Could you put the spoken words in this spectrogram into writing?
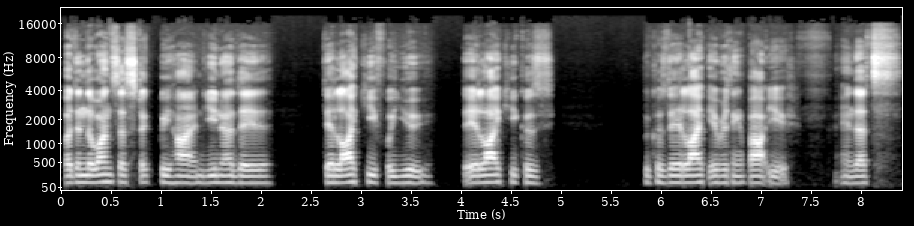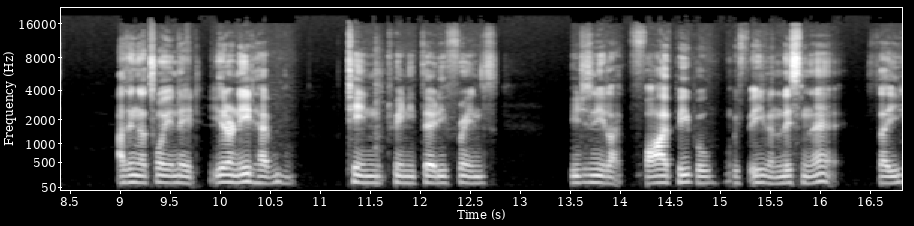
but then the ones that stick behind, you know, they they like you for you. They like you because because they like everything about you, and that's I think that's all you need. You don't need to have 10, 20, 30 friends. You just need like five people, with even less than that, so you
